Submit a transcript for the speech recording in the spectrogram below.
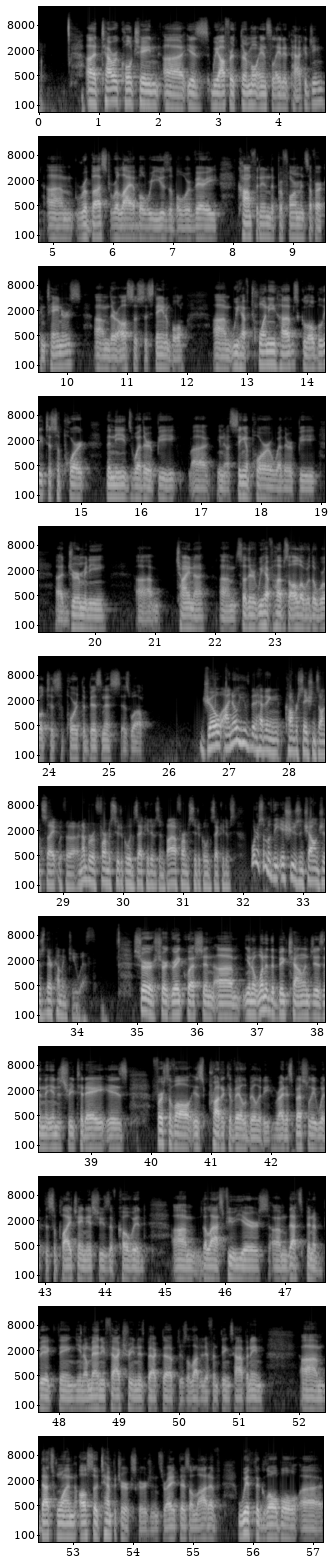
Uh, Tower Cold Chain uh, is we offer thermal insulated packaging, um, robust, reliable, reusable. We're very confident in the performance of our containers. Um, they're also sustainable. Um, we have 20 hubs globally to support the needs, whether it be uh, you know Singapore, whether it be uh, Germany, um, China. Um, so there, we have hubs all over the world to support the business as well. Joe, I know you've been having conversations on site with a, a, number of pharmaceutical executives and biopharmaceutical executives. What are some of the issues and challenges they're coming to you with? Sure, sure. Great question. Um, you know, one of the big challenges in the industry today is, first of all, is product availability, right? Especially with the supply chain issues of COVID. Um, the last few years, um, that's been a big thing. You know, manufacturing is backed up. There's a lot of different things happening. Um, that's one. Also, temperature excursions, right? There's a lot of, with the global uh,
